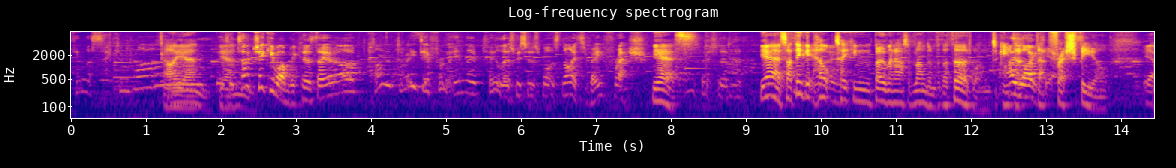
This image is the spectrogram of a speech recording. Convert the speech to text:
I think the second one. Oh, yeah, hmm. It's yeah. a tough, tricky one because they are kind of very different in their feel. That's which is what's nice. Very fresh. Yes. The- Yes, I think it helped taking Bowman out of London for the third one to keep I that, liked that fresh feel, Yes,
